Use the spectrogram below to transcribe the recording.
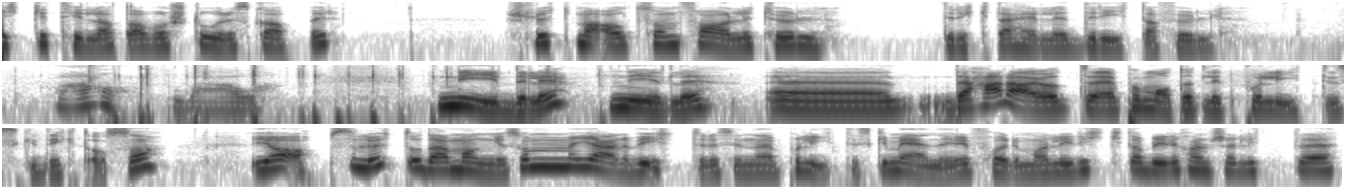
Ikke tillatt av vår store skaper. Slutt med alt som farlig tull. Drikk deg heller drita full. Wow. Wow. Nydelig. Nydelig. Eh, det her er jo et, eh, på en måte et litt politisk dikt også. Ja, absolutt. Og det er mange som gjerne vil ytre sine politiske meninger i form av lyrikk. Da blir det kanskje en litt eh,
